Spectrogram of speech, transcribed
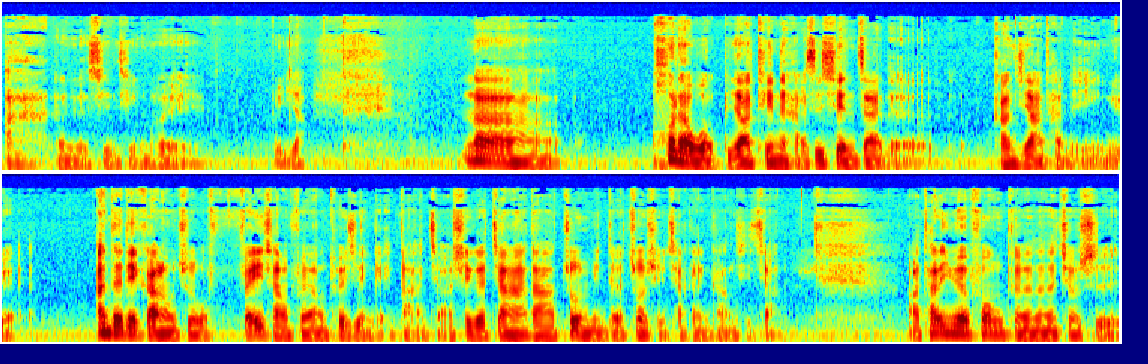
啊，那个心情会不一样。那后来我比较听的还是现在的钢琴家弹的音乐。安德烈·盖隆是我非常非常推荐给大家，是一个加拿大著名的作曲家跟钢琴家。啊，他的音乐风格呢，就是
